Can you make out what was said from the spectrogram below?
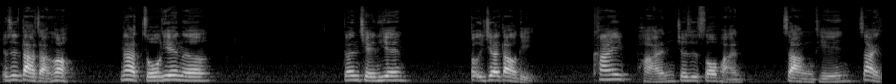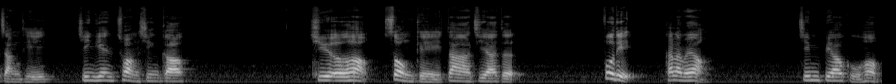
又是大涨哈。那昨天呢，跟前天都一价到底，开盘就是收盘涨停再涨停，今天创新高。七月二号送给大家的附顶，看到没有？金标股哈，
